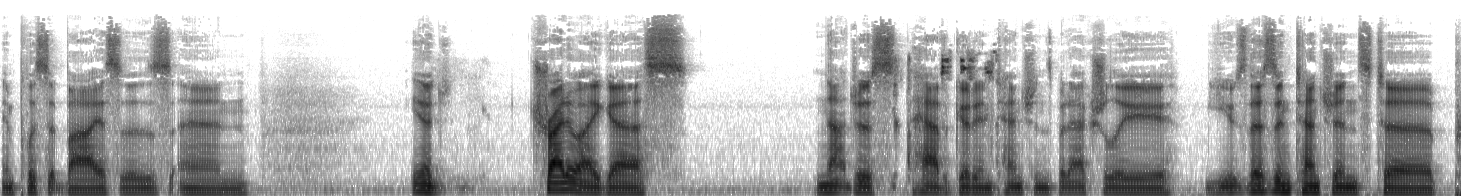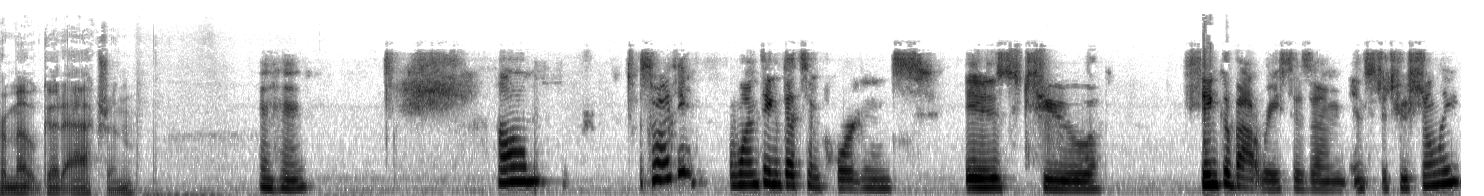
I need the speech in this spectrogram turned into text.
implicit biases and you know try to i guess not just have good intentions but actually use those intentions to promote good action mm-hmm. um, so i think one thing that's important is to think about racism institutionally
